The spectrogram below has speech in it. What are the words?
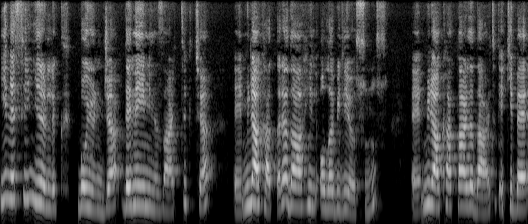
Yine seniorlık boyunca deneyiminiz arttıkça e, mülakatlara dahil olabiliyorsunuz. Mülakatlarda da artık ekibe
